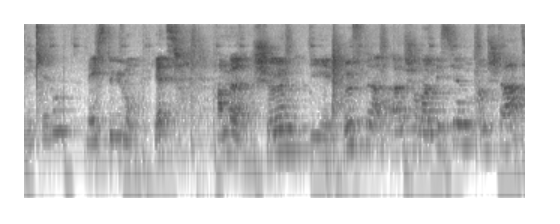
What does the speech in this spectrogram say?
nächste Übung. Nächste Übung. Jetzt haben wir schön die Hüfte äh, schon mal ein bisschen am Start.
